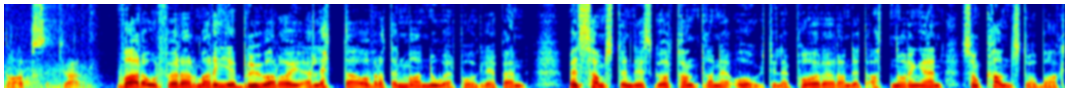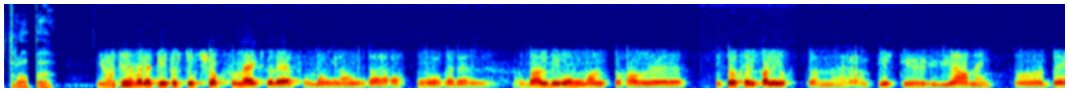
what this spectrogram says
drapskvelden. Varaordfører Marie Bruarøy er letta over at en mann nå er pågrepen, men samtidig går tankene òg til de pårørende til 18-åringen som kan stå bak drapet. Ja, Det er vel et like stort sjokk for meg som det er for mange andre. 18 år er det en veldig ung mann som har eh, i så tilfelle gjort en, eh, en slik ugjerning. Så det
